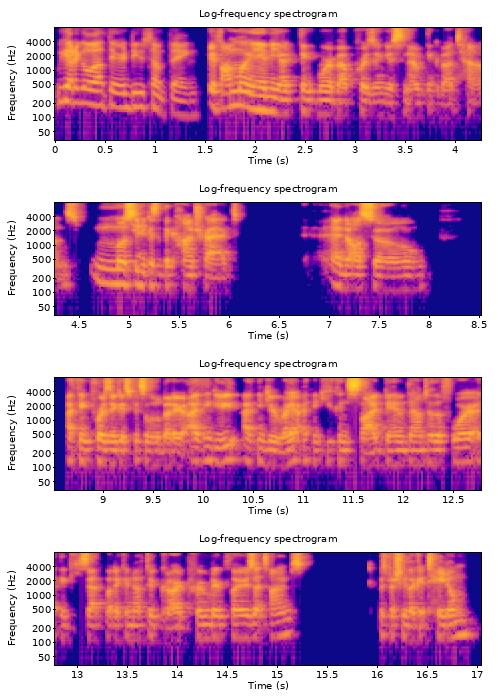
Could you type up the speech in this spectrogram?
we got to go out there and do something. if I'm Miami, I'd think more about Porzingis than I would think about Towns, mostly Yeah. because of the contract, and also I think Porzingis fits a little better. I think you I think you're right. I think you can slide Bam down to the floor. I think he's athletic enough to guard perimeter players at times, especially like a Tatum.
